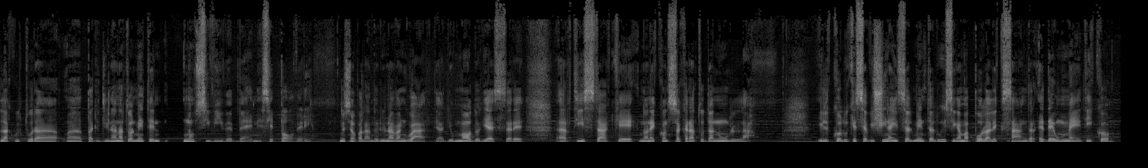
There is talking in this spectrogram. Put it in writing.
la cultura uh, parigina. Naturalmente non si vive bene, si è poveri noi stiamo parlando di un'avanguardia, di un modo di essere artista che non è consacrato da nulla. Il, colui che si avvicina inizialmente a lui si chiama Paul Alexander ed è un medico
